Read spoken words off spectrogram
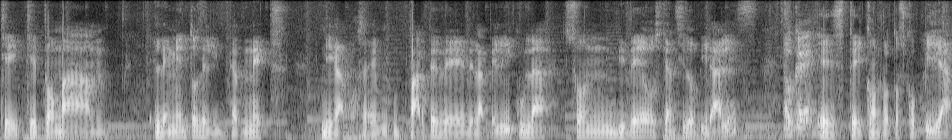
que, toma mm, elementos del Internet digamos. parte de, de, la película son videos que han sido virales. Este, con rotoscopía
